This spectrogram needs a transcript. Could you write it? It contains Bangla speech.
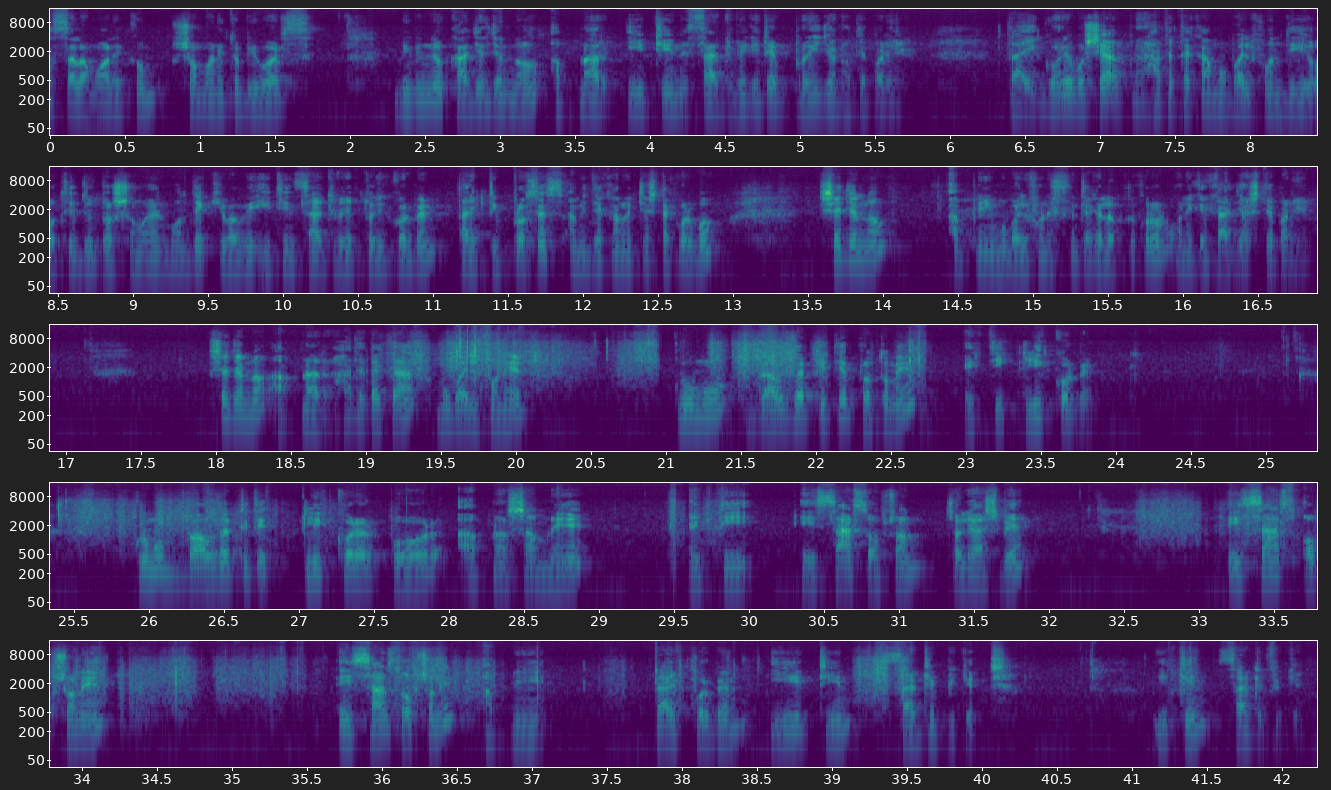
আসসালামু আলাইকুম। সম্মানিত ভিউয়ার্স বিভিন্ন কাজের জন্য আপনার ই টিন সার্টিফিকেটের প্রয়োজন হতে পারে। তাই ঘরে বসে আপনার হাতে থাকা মোবাইল ফোন দিয়ে অতি দ্রুত সময়ের মধ্যে কীভাবে ই টিন সার্টিফিকেট তৈরি করবেন, তার একটি প্রসেস আমি দেখানোর চেষ্টা করব। সেজন্য আপনি মোবাইল ফোনের স্ক্রিনটাকে লক্ষ্য করুন, অনেকের কাজে আসতে পারে। সেজন্য আপনার হাতে থাকা মোবাইল ফোনের ক্রোমো ব্রাউজারটিতে প্রথমে একটি ক্লিক করবেন। ক্রোমো ব্রাউজারটিতে ক্লিক করার পর আপনার সামনে একটি এই সার্চ অপশন চলে আসবে। এই সার্চ অপশনে এই সার্চ অপশনে আপনি টাইপ করবেন E TIN certificate E TIN certificate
